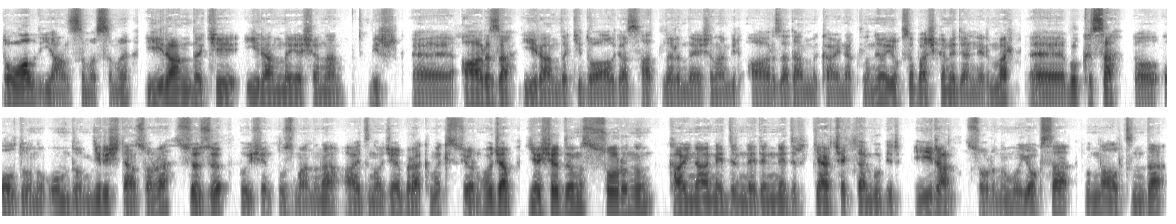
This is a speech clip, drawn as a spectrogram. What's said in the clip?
doğal yansıması mı? İran'daki İran'da yaşanan bir e, arıza İran'daki doğalgaz hatlarında yaşanan bir arızadan mı kaynaklanıyor yoksa başka nedenlerim var? E, bu kısa e, olduğunu umduğum girişten sonra sözü bu işin uzmanına Aydın Hoca'ya bırakmak istiyorum. Hocam yaşadığımız sorunun kaynağı nedir, nedeni nedir? Gerçekten bu bir İran sorunu mu yoksa bunun altında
